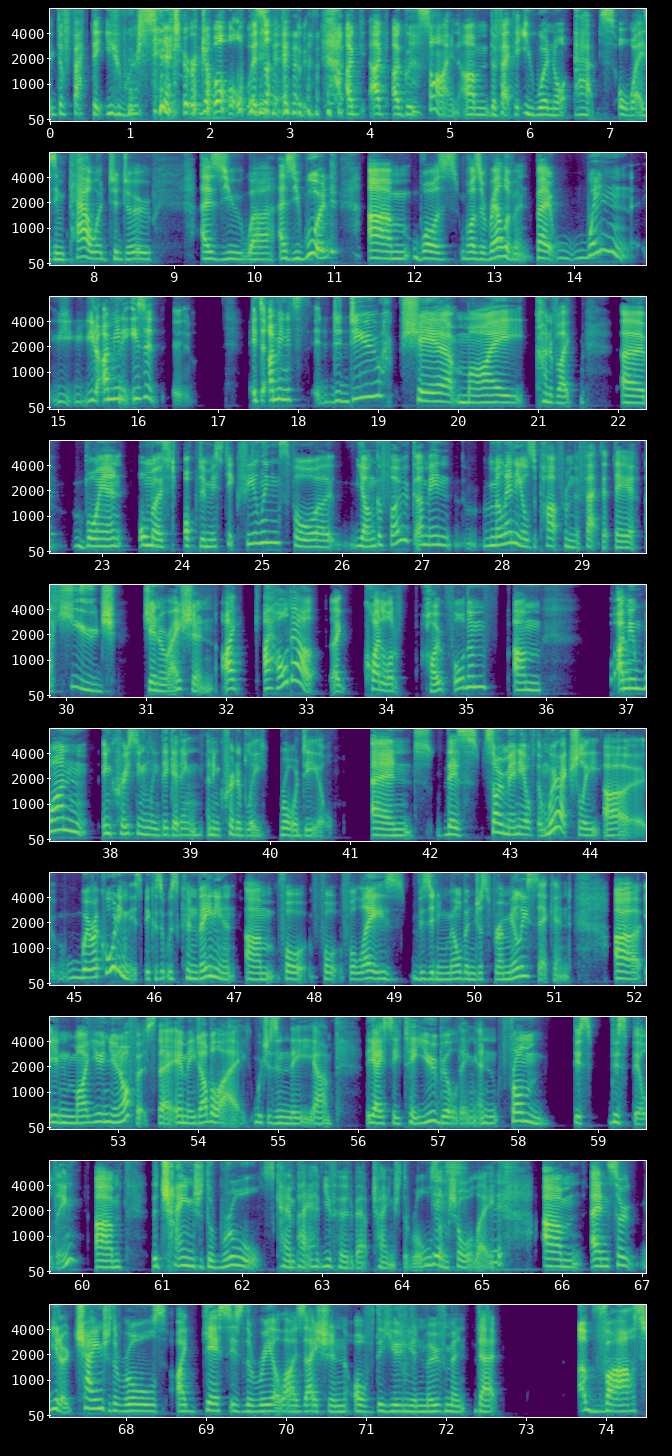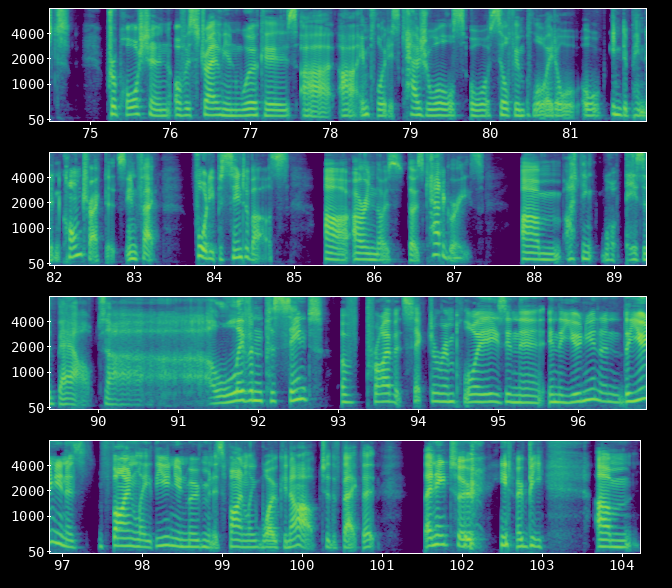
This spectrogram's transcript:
Like the fact that you were a senator at all was like a, good, a, a, a good sign. Um, the fact that you were not perhaps always empowered to do as you uh, as you would um, was was irrelevant. But when you, you know, I mean, is it? It's. I mean, it's. Do you share my kind of like uh, buoyant, almost optimistic feelings for younger folk? I mean, millennials, apart from the fact that they're a huge generation, I I hold out like quite a lot of hope for them. Um, I mean, one, increasingly they're getting an incredibly raw deal. And there's so many of them. We're actually uh, we're recording this because it was convenient um, for for for Lee's visiting Melbourne just for a millisecond uh, in my union office, the MEAA, which is in the um, the ACTU building, and from this this building, um, the Change the Rules campaign. Have you've heard about Change the Rules? I'm sure, Lee. Yes. Um, and so, you know, change the rules, I guess, is the realization of the union movement that a vast proportion of Australian workers are, are employed as casuals or self employed or, or independent contractors. In fact, 40% of us are in those, those categories. Um, I think what there's about uh, 11% of private sector employees in the in the union and the union is finally the union movement has finally woken up to the fact that they need to you know be um,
